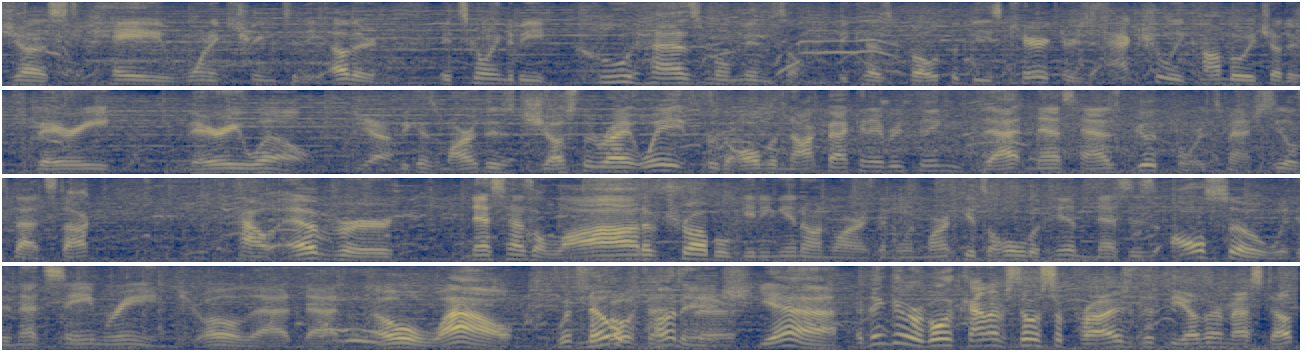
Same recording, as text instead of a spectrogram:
just, hey, one extreme to the other. It's going to be who has momentum because both of these characters actually combo each other very, very well. Yeah. Because Martha's just the right weight for the, all the knockback and everything. That Ness has good forward smash, seals that stock. However, Ness has a lot of trouble getting in on Marth, and when Marth gets a hold of him, Ness is also within that same range. Oh, that, that, oh, wow. With no punish. Yeah. I think they were both kind of so surprised that the other messed up.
